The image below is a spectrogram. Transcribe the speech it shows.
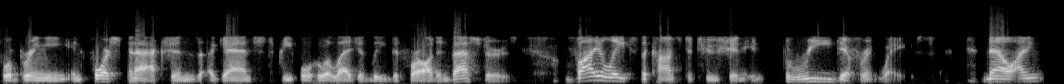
for bringing enforcement actions against people who allegedly defraud investors violates the Constitution in three different ways. Now, I mean,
